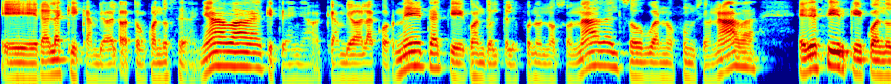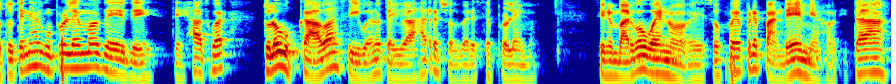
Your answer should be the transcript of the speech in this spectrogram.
eh, era la que cambiaba el ratón cuando se dañaba, que te dañaba, cambiaba la corneta, que cuando el teléfono no sonaba, el software no funcionaba. Es decir, que cuando tú tenías algún problema de, de hardware, Tú lo buscabas y bueno, te ayudabas a resolver ese problema. Sin embargo, bueno, eso fue prepandemia. Ahorita,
